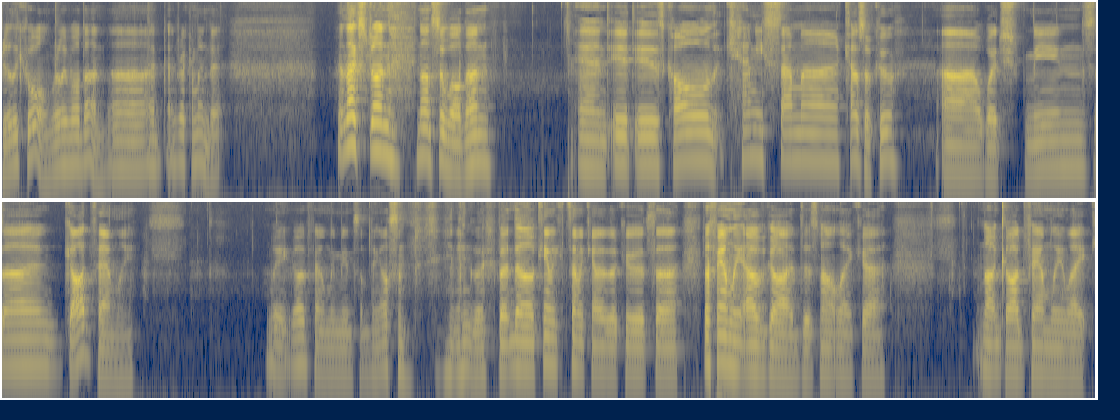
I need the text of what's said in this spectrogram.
really cool, really well done. Uh, I'd, I'd recommend it. The next one, not so well done and it is called Kamisama Kazoku, uh, which means uh, God family. Wait, God family means something else in, in English, but no, Kamisama Kazoku. It's uh, the family of God. It's not like uh, not God family like.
